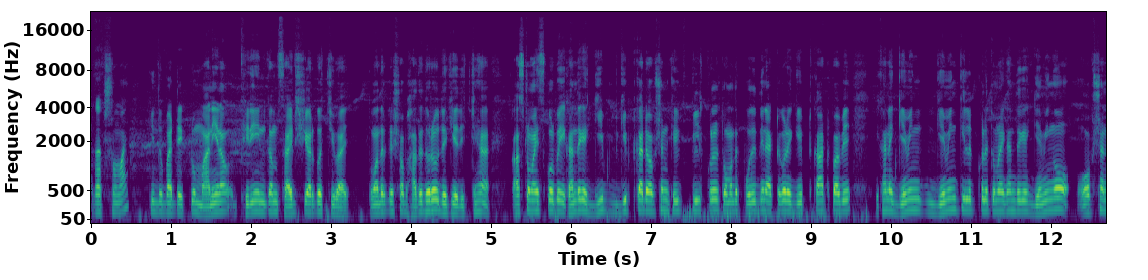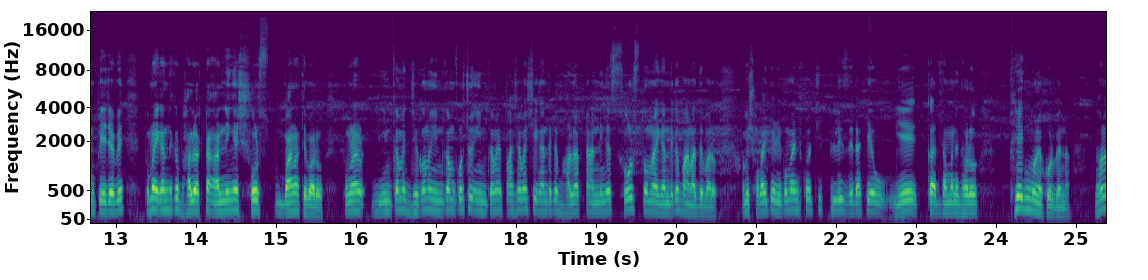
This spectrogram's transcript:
এক এক সময়। কিন্তু বাট একটু মানিয়ে নাও ফ্রি ইনকাম সাইড শেয়ার করছি ভাই। তোমাদেরকে সব হাতে ধরেও দেখিয়ে দিচ্ছি হ্যাঁ? কাস্টমাইজ করবে, এখান থেকে gift gift card option click করলে তোমাদের প্রতিদিন একটা করে গিফট কার্ড পাবে। এখানে গেমিং গেমিং ক্লিক করলে তোমরা এখান থেকে গেমিংও অপশান পেয়ে যাবে। তোমরা এখান থেকে ভালো একটা আর্নিংয়ের সোর্স বানাতে পারো। তোমরা ইনকামের যে কোনো ইনকাম করছ ইনকামের পাশাপাশি এখান থেকে ভালো একটা আর্নিংয়ের সোর্স তোমরা এখান থেকে বানাতে পারো। আমি সবাইকে রিকমেন্ড করছি প্লিজ এটা কেউ ইয়ে মানে ধরো ফেক মনে করবে না। ধরো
